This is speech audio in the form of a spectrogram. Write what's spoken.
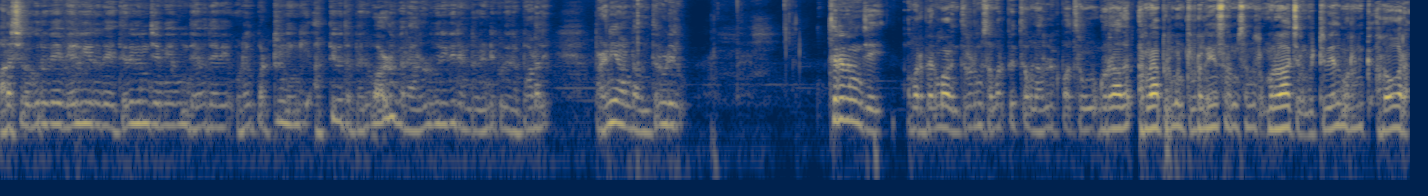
பரசிவகுருவே வேல்வீரரே திருவிஞ்சமேவும் தேவதேவி உடல்பற்று நீங்கி அத்திவித பெருவாழ்வு பெற அருள் புரிவீர் என்று வேண்டிக் கொள்கிற பாடலை பழனி ஆண்டவன் திருவிஞ்சை அவர் பெருமானின் திருடம் சமர்ப்பித்த அவன் அருளுக்கு பாத்திரம் குருநாதர் அருணா பெருமான் தொடரே சம்சந்திர முருகாச்சலம் வெற்றிவேல் முருகனுக்கு அரோகரா.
